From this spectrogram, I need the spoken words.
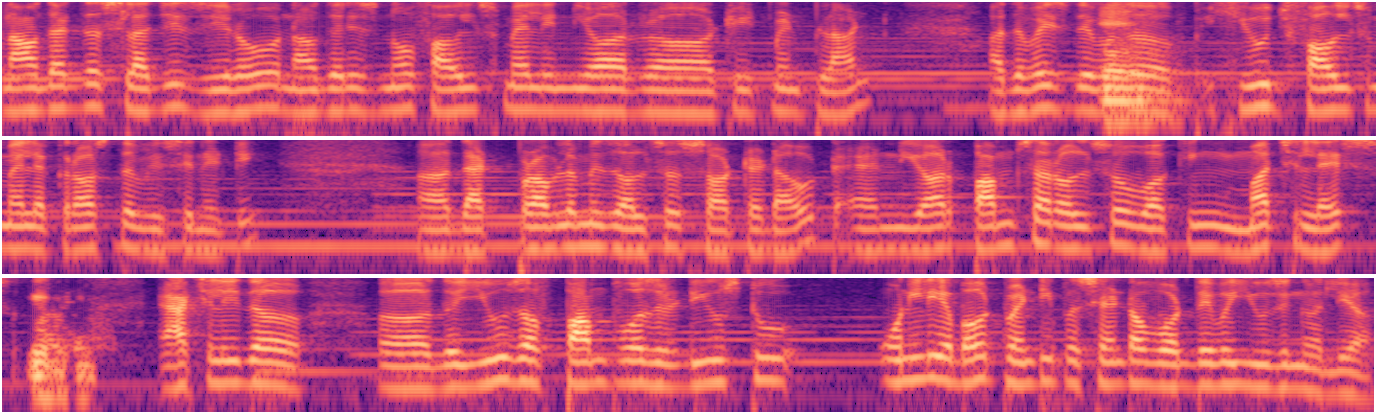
now that the sludge is zero, now there is no foul smell in your uh, treatment plant. Otherwise, there was mm. a mm-hmm. huge foul smell across the vicinity. Uh, that problem is also sorted out, and your pumps are also working much less. Mm-hmm actually the uh, the use of pump was reduced to only about 20% of what they were using earlier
